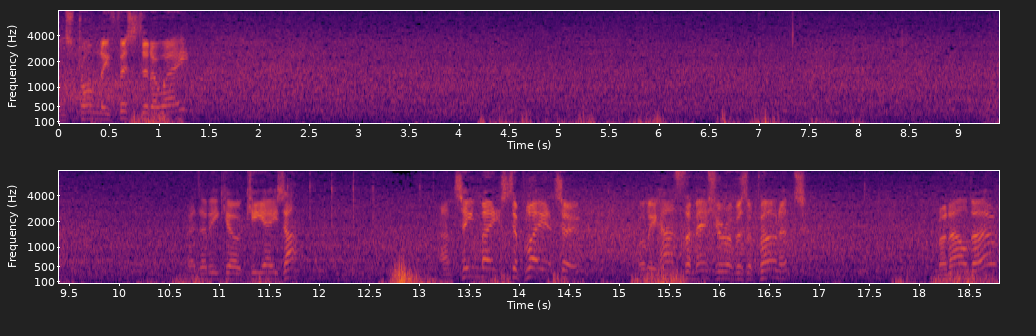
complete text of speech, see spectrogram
And strongly fisted away. Federico Chiesa. And teammates to play it to. Well, he has the measure of his opponent. Ronaldo.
